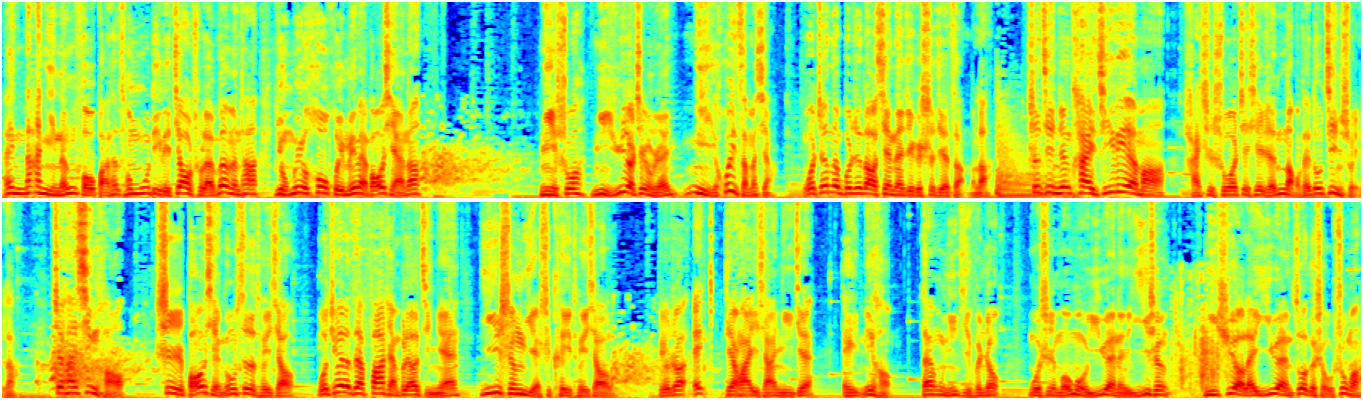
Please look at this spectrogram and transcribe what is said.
哎，那你能否把他从墓地里叫出来，问问他有没有后悔没买保险呢？你说你遇到这种人你会怎么想？我真的不知道现在这个世界怎么了，是竞争太激烈吗？还是说这些人脑袋都进水了？这还幸好。是保险公司的推销，我觉得再发展不了几年，医生也是可以推销了。比如说，哎，电话一响你一接，哎，你好，耽误你几分钟，我是某某医院的医生，你需要来医院做个手术吗？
